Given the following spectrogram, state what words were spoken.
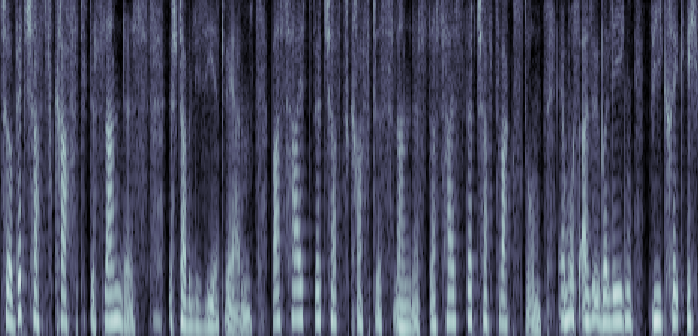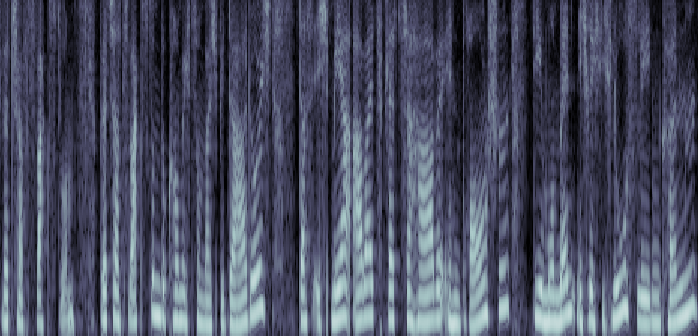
zur Wirtschaftskraft des Landes stabilisiert werden. Was heißt Wirtschaftskraft des Landes? Das heißt Wirtschaftswachstum. Er muss also überlegen, wie kriege ich Wirtschaftswachstum? Wirtschaftswachstum bekomme ich zum Beispiel dadurch, dass ich mehr Arbeitsplätze habe in Branchen, die im Moment nicht richtig loslegen können,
